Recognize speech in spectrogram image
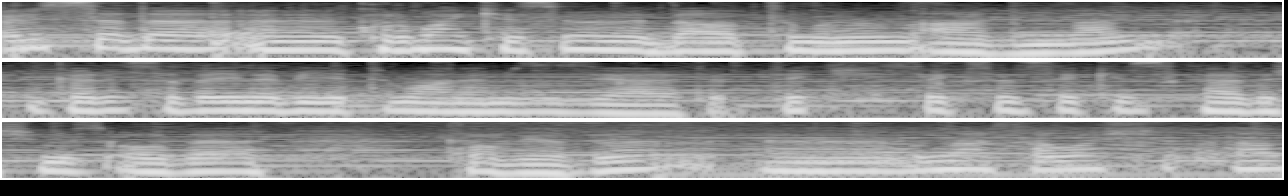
Garissa'da e, kurban kesimi ve dağıtımının ardından Garissa'da yine bir yetimhanemizi ziyaret ettik. 88 kardeşimiz orada kalıyordu. E, bunlar savaştan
